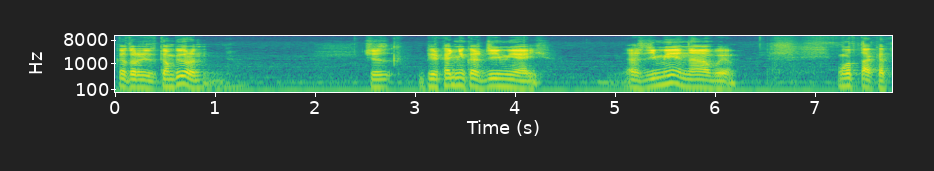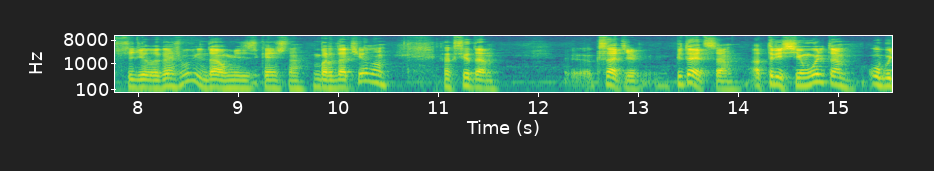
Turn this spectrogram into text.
который идет компьютер через переходник HDMI. HDMI на AV. Вот так это все дело, конечно, выглядит. Да, у меня здесь, конечно, бардачело, как всегда. Кстати, питается от 3,7 вольта. Оба,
